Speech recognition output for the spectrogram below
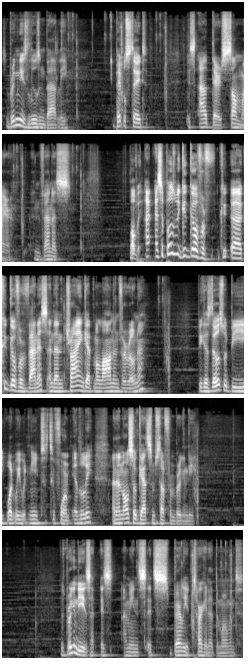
So Burgundy is losing badly. Papal State is out there somewhere. And Venice... Well, I, I suppose we could go for uh, could go for Venice and then try and get Milan and Verona. Because those would be what we would need to form Italy. And then also get some stuff from Burgundy. Because Burgundy is, is I mean, it's, it's barely a target at the moment.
